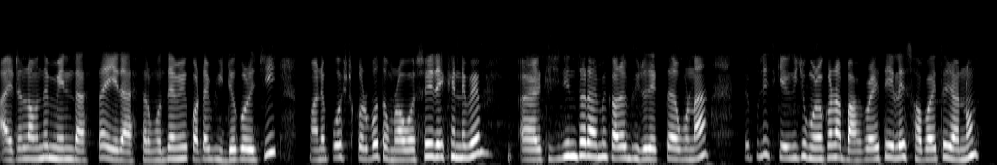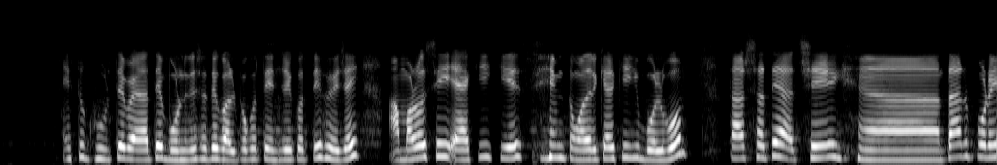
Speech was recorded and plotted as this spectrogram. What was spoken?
আর এটা হলো আমাদের মেন রাস্তা, এই রাস্তার মধ্যে আমি কটা ভিডিও করেছি মানে পোস্ট করব, তোমরা অবশ্যই দেখে নেবে। আর কিছুদিন ধরে আমি কারও ভিডিও দেখতে পারব না। তো প্লিজ কেউ কিছু মনে করো না, বাপের বাড়িতে এলে সবাই তো জানো। একটু ঘুরতে বেড়াতে বোনেদের সাথে গল্প করতে এনজয় করতেই হয়ে যায়। আমারও সেই একই কেস সেম তোমাদেরকে আর কি বলব? তার সাথে আছে তারপরে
